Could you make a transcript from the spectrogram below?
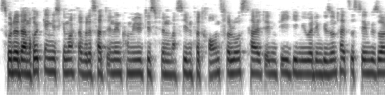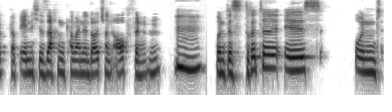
Es wurde dann rückgängig gemacht, aber das hat in den Communities für einen massiven Vertrauensverlust halt irgendwie gegenüber dem Gesundheitssystem gesorgt. Ich glaube, ähnliche Sachen kann man in Deutschland auch finden. Mhm. Und das Dritte ist, und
